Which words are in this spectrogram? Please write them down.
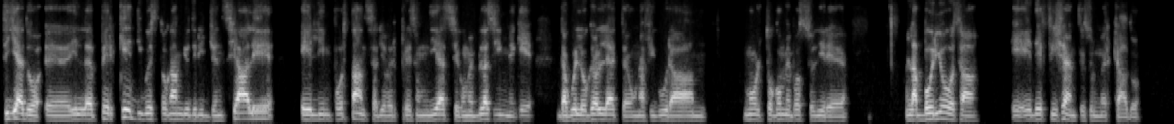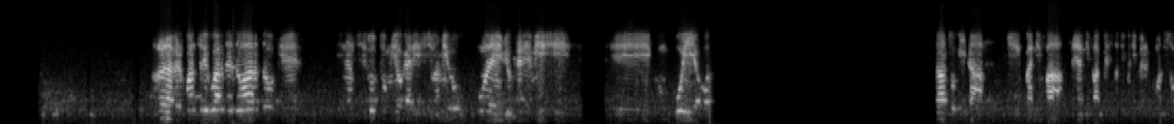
Ti chiedo eh, il perché di questo cambio dirigenziale e l'importanza di aver preso un DS come Blasim che da quello che ho letto è una figura molto, come posso dire, laboriosa ed efficiente sul mercato. Allora, per quanto riguarda Edoardo, che innanzitutto un mio carissimo amico, uno dei più cari amici eh, con cui ho dato vita cinque anni fa, sei anni fa questo tipo di percorso,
